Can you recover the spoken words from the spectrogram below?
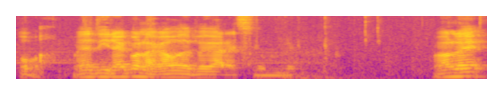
Toma, me voy a tirar con la acabo de pegar a ese hombre ¿Vale?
